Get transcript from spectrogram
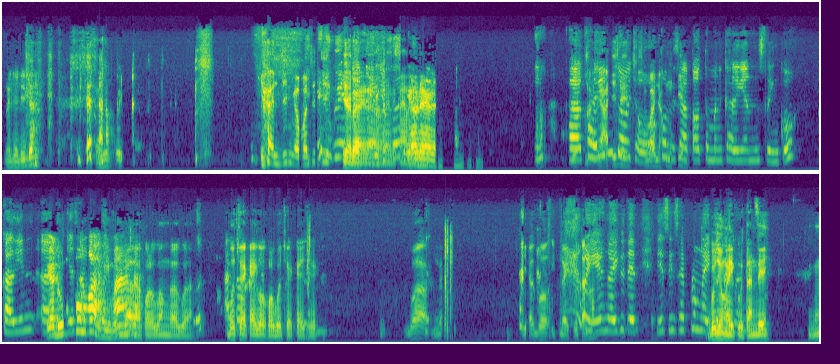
Nggak jadi dah. Enak gue. Ya anjing apaan sih Ya udah, ya udah, ya udah. Ya udah, ya. Eh, kalian cowok-cowok kalau mungkin. misalnya tahu teman kalian selingkuh kalian eh, Ya dukung lah gimana? Enggak lah, kalau gue enggak gue. Gue atau- cuek aja gue, kalau gue cuek aja cuek. Gua enggak Iya gua enggak ikutan Oh lah. iya nggak ikutin ya sih saya belum nggak Gue juga nggak ikutan deh. Gue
